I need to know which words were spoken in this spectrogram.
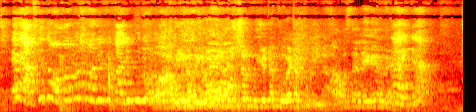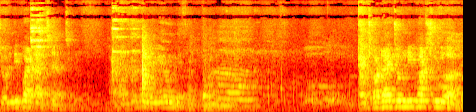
আছে। এই আজকে তো অমাবস্যা অনেক কালী পুজো আমি ওই অমাবস্যার পুজোটা খুব একটা করি না। লেগেও গেছে। তাই না? চণ্ডী আছে আজকে। আমার তো লেগেও গেছে। ছটায় চণ্ডীপাঠ শুরু হবে।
